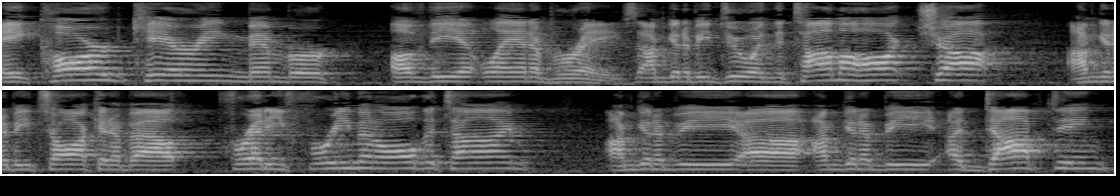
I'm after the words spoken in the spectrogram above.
a card carrying member of the Atlanta Braves. I'm going to be doing the tomahawk chop. I'm going to be talking about Freddie Freeman all the time. I'm going to be uh, I'm going to be adopting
